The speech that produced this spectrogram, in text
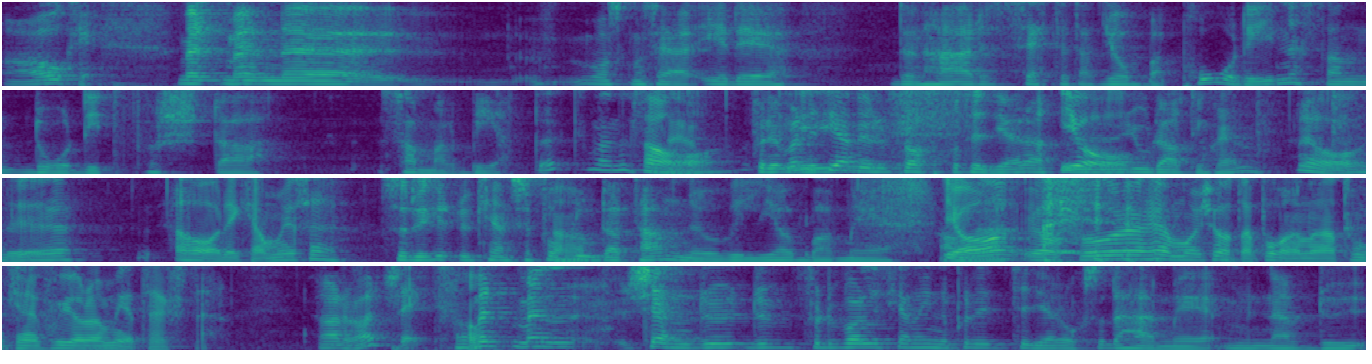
Ja, okej. Men, men eh, vad ska man säga, är det den här sättet att jobba på, det är nästan då ditt första samarbete kan man nästan Ja. säga. För det var lite grann det du pratade på tidigare, att du Ja. gjorde allting själv. Ja, det, ja, det kan man ju säga. Så du, du kanske får blodad tand nu och vill jobba med andra? Ja, jag får hem och tjata på henne att hon kan få göra mer texter. Ja, det var rätt. Men, men känner du, du, för du var lite grann inne på det tidigare också, det här med när du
